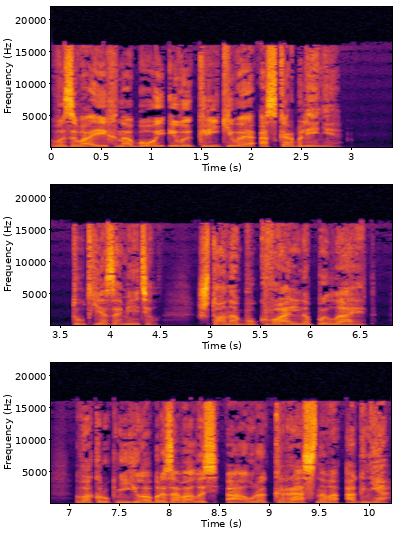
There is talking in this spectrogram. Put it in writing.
вызывая их на бой и выкрикивая оскорбления. Тут я заметил, что она буквально пылает. Вокруг нее образовалась аура красного огня.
